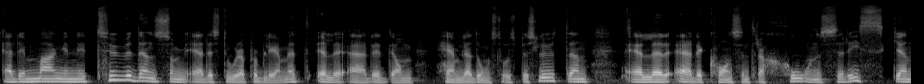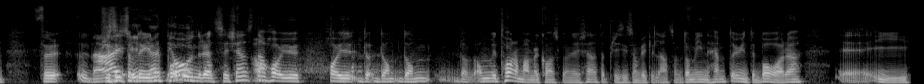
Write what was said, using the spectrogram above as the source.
är det magnituden som är det stora problemet eller är det de hemliga domstolsbesluten eller är det koncentrationsrisken? För Nej, precis som du är inne på, jag, underrättelsetjänsterna ja. har ju, har ju de, de, de, de, om vi tar de amerikanska underrättelsetjänsterna, precis som vilket land som de inhämtar ju inte bara eh, i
